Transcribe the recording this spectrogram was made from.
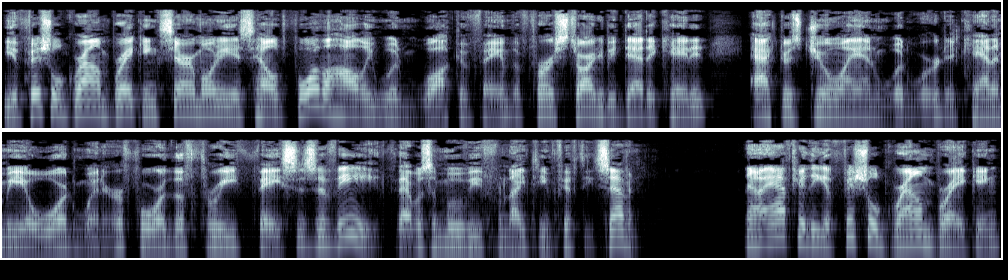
The official groundbreaking ceremony is held for the Hollywood Walk of Fame, the first star to be dedicated, actress Joanne Woodward, Academy Award winner for The Three Faces of Eve. That was a movie from 1957. Now, after the official groundbreaking,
